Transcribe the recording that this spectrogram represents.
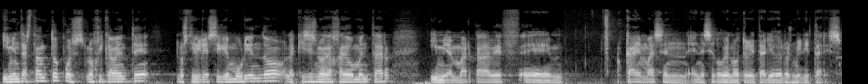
Y mientras tanto, pues lógicamente los civiles siguen muriendo, la crisis no deja de aumentar y Myanmar cada vez eh, cae más en, ese gobierno autoritario de los militares.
